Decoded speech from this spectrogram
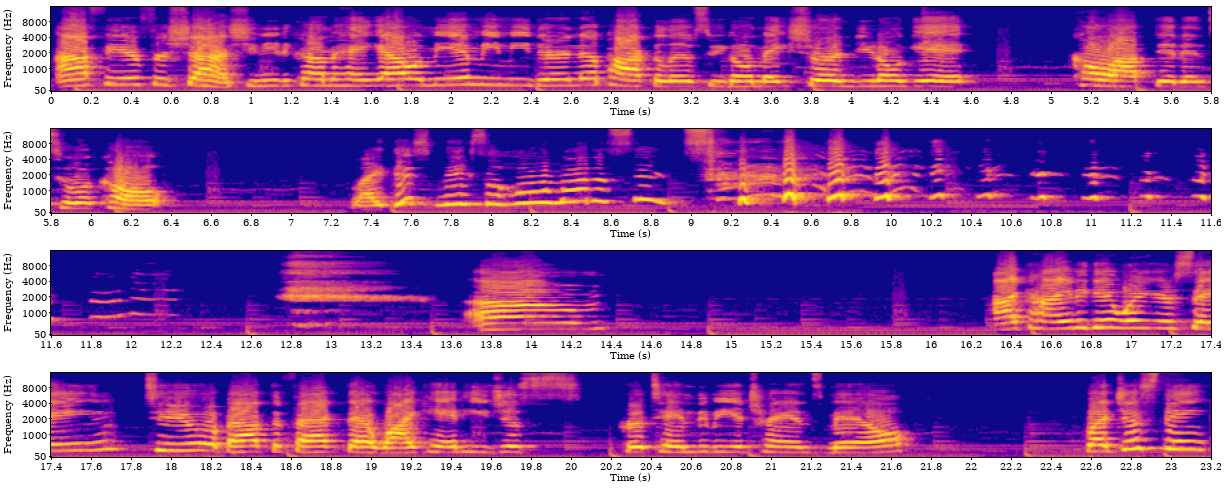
I fear for Shash. You need to come hang out with me and Mimi during the apocalypse. We're gonna make sure you don't get co-opted into a cult. Like this makes a whole lot of sense. um I kind of get what you're saying too about the fact that why can't he just pretend to be a trans male? But just think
